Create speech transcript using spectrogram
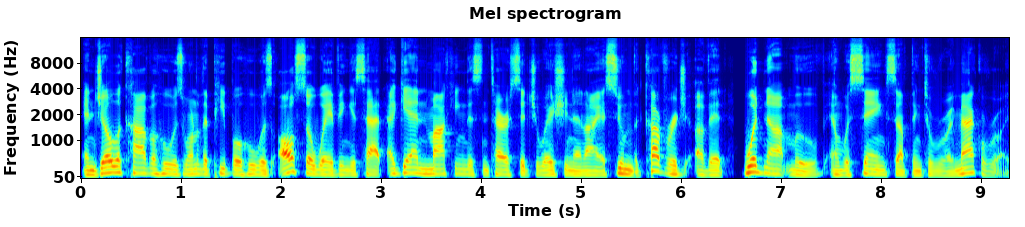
And Joe LaCava, who was one of the people who was also waving his hat, again, mocking this entire situation, and I assume the coverage of it, would not move and was saying something to Rory McIlroy.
